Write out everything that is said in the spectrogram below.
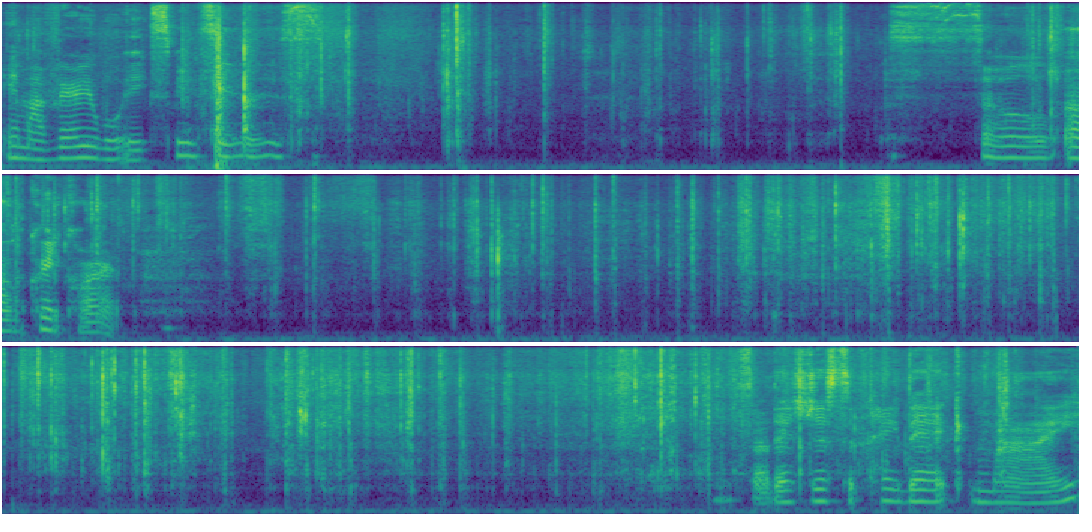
in my variable expenses. So, um, credit card. So that's just to pay back my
